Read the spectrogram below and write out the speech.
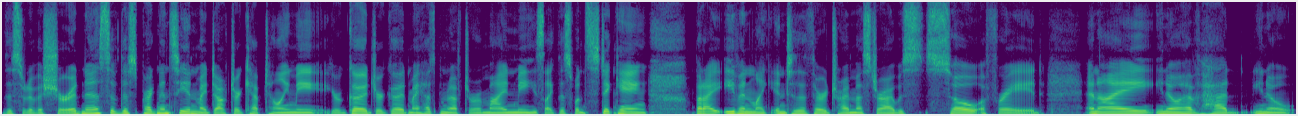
the sort of assuredness of this pregnancy. And my doctor kept telling me you're good you're good. My husband would have to remind me. He's like this one's sticking. But I even like into the third trimester I was so afraid. And I you know have had you know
